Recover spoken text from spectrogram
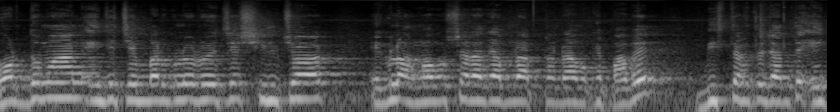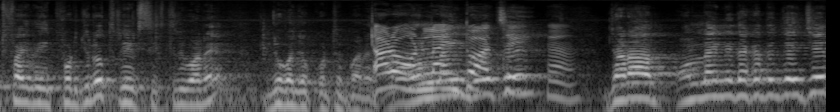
বর্ধমান, এই যে চেম্বারগুলো রয়েছে, শিলচর, এগুলো অমাবস্যার আগে আমরা আপনারা আমাকে পাবেন। বিস্তারিত জানতে eight five eight four zero three eight six three ওয়ানে যোগাযোগ করতে পারেন। আর অনলাইন তো। আছেই, হ্যাঁ। যারা অনলাইনে দেখাতে চাইছেন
